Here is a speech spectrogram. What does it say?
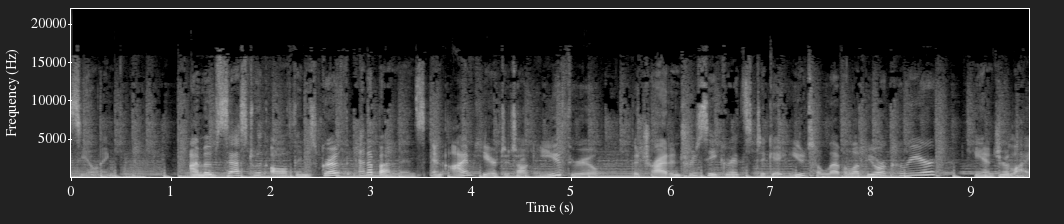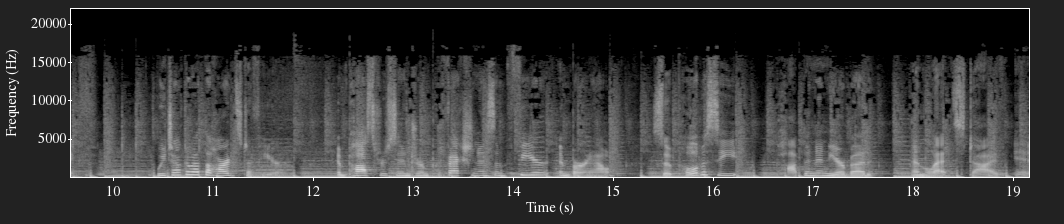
ceiling. I'm obsessed with all things growth and abundance, and I'm here to talk you through the tried and true secrets to get you to level up your career and your life. We talk about the hard stuff here imposter syndrome, perfectionism, fear, and burnout. So pull up a seat, pop in an earbud, and let's dive in.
